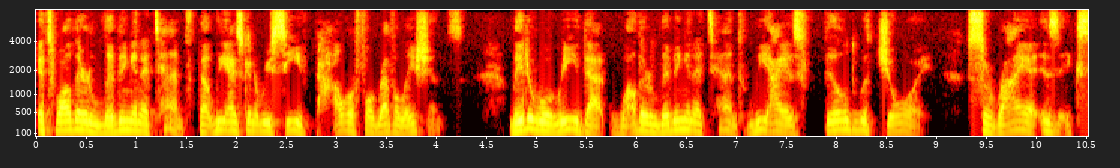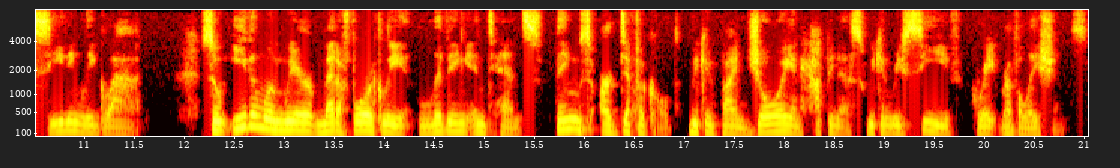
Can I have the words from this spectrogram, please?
It's while they're living in a tent that Lehi is going to receive powerful revelations. Later we'll read that while they're living in a tent, Lehi is filled with joy. Sariah is exceedingly glad. So even when we're metaphorically living in tents, things are difficult. We can find joy and happiness. We can receive great revelations.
